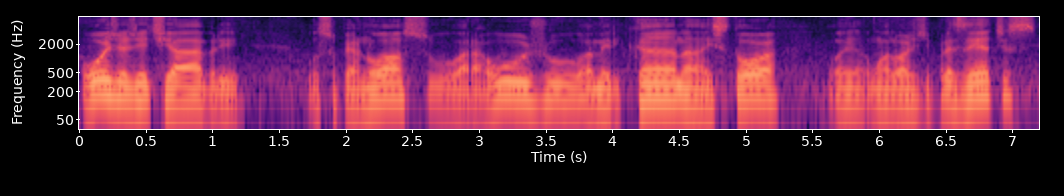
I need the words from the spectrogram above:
Hoje a gente abre o Super Nosso, o Araújo, a Americana, a Store, uma loja de presentes.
